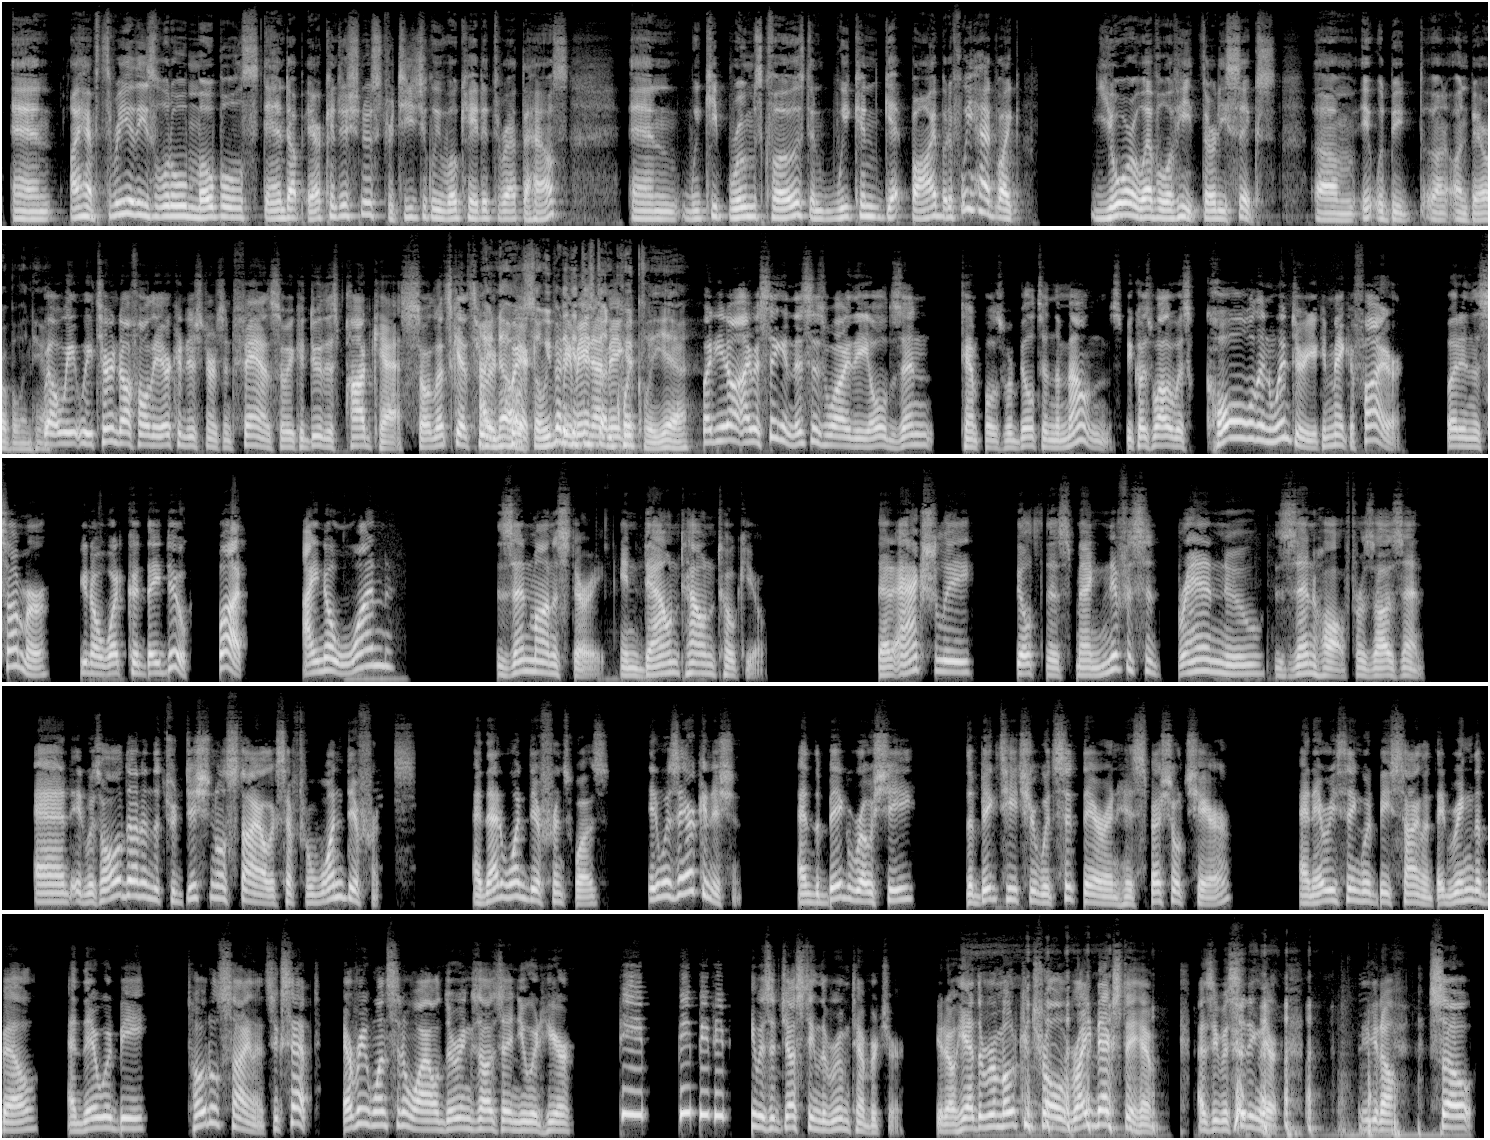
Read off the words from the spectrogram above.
And I have three of these little mobile stand up air conditioners strategically located throughout the house. And we keep rooms closed and we can get by. But if we had like your level of heat, 36, um, it would be un- unbearable in here. Well, we, we turned off all the air conditioners and fans so we could do this podcast. So let's get through I it know, quick. so we better get this done quickly. It. Yeah. But you know, I was thinking this is why the old Zen temples were built in the mountains because while it was cold in winter, you can make a fire, but in the summer, you know, what could they do? But I know one Zen monastery in downtown Tokyo that actually built this magnificent brand new Zen hall for Zazen. And it was all done in the traditional style, except for one difference. And that one difference was it was air conditioned. And the big Roshi, the big teacher, would sit there in his special chair, and everything would be silent. They'd ring the bell, and there would be total silence, except every once in a while during Zazen, you would hear beep, beep, beep, beep. He was adjusting the room temperature. You know, he had the remote control right next to him as he was sitting there. You know, so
